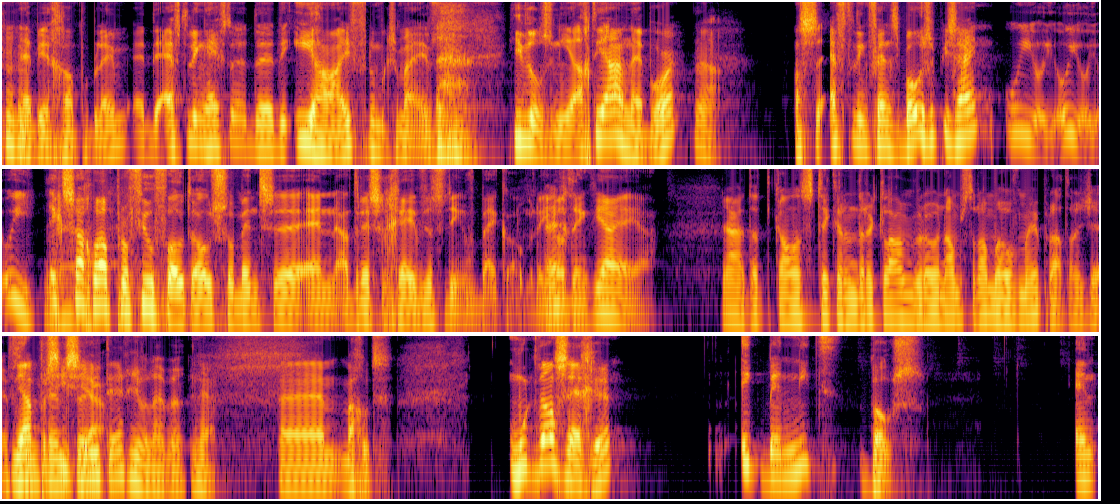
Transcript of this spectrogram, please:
Dan heb je een groot probleem. Eh, De Efteling heeft de, de, de E-Hive, noem ik ze maar even. Die wil ze niet achter je aan hebben, hoor. Ja. Als de Efteling-fans boos op je zijn, oei, oei, oei, oei, oei. Ik zag wel profielfoto's van mensen en adresgegevens, dat soort dingen voorbij komen. Dat je wel denkt, ja, ja, ja. ja, dat kan het stickerende reclamebureau in Amsterdam over meepraten. Dat je Efteling precies, fans, eh, ja. niet tegen je wil hebben. ja. Ehm, maar goed. Moet wel zeggen, ik ben niet boos. En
